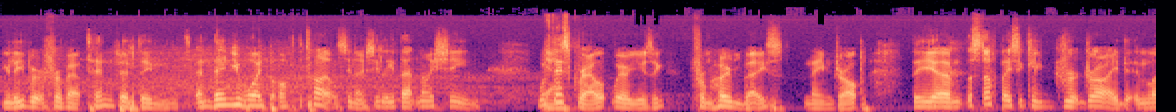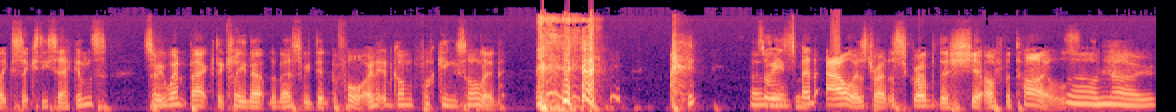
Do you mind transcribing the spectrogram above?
you leave it for about 10, 15 minutes, and then you wipe it off the tiles. You know, so you leave that nice sheen. With Yeah. this grout we were using from Homebase, name drop, the um, the stuff basically dr- dried in like 60 seconds. So we went back to clean up the mess we did before, and it had gone fucking solid. So we awesome. spent hours trying to scrub this shit off the tiles. Oh no!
